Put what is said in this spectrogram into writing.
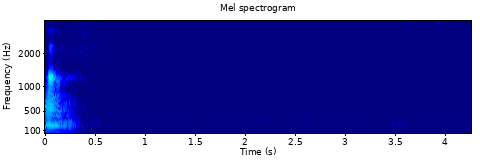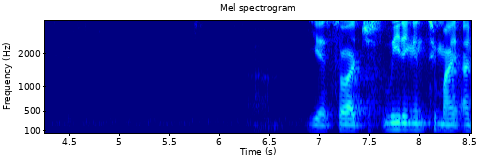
Um, yeah, so I just leading into my uh,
